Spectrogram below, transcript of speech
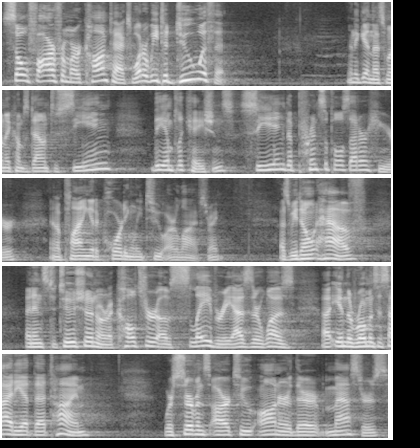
so far from our context. What are we to do with it? And again, that's when it comes down to seeing the implications, seeing the principles that are here, and applying it accordingly to our lives, right? As we don't have an institution or a culture of slavery as there was uh, in the Roman society at that time, where servants are to honor their masters,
